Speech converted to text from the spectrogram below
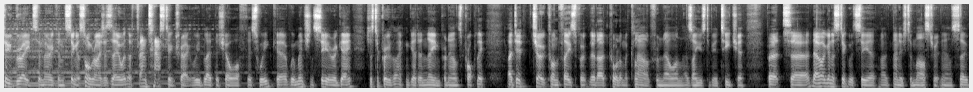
Two great American singer songwriters there with a fantastic track. We've led the show off this week. Uh, we'll mention Sia again, just to prove I can get her name pronounced properly. I did joke on Facebook that I'd call her McLeod from now on, as I used to be a teacher. But uh, no, I'm going to stick with Sia. I've managed to master it now. So,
